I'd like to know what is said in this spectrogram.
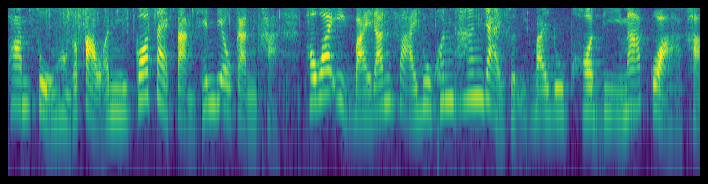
ความสูงของกระเป๋าอันนี้ก็แตกต่างเช่นเดียวกันค่ะ เพราะว่าอีกใบด้านซ้ายดูค่อนข้างใหญ่ส่วนอีกใบดูพอดีมากกว่าค่ะ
